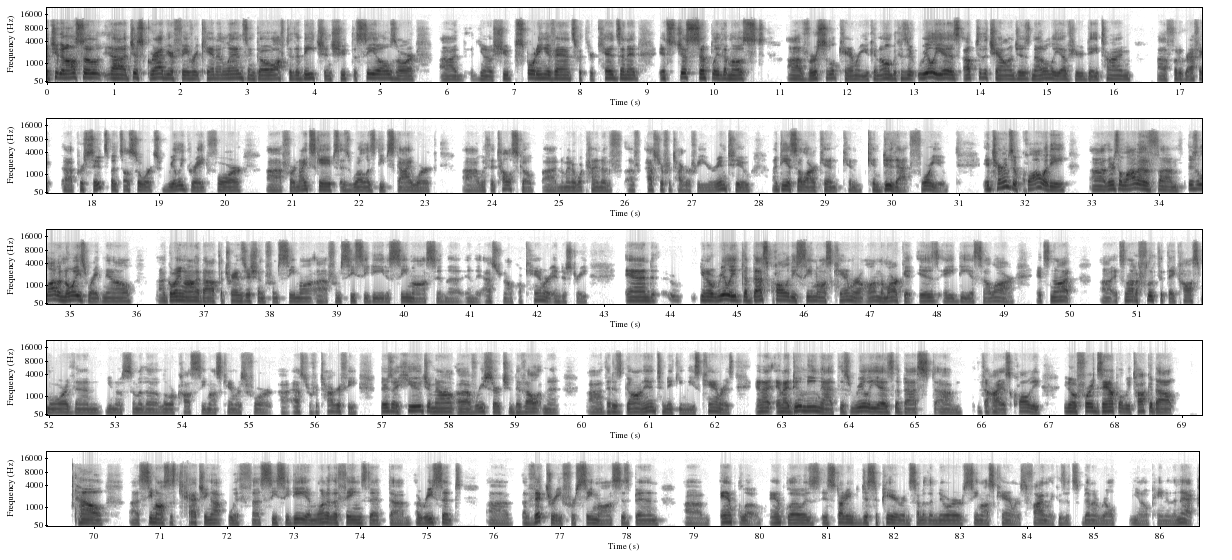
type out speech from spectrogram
but you can also uh, just grab your favorite Canon lens and go off to the beach and shoot the seals or uh, you know shoot sporting events with your kids in it. It's just simply the most uh, versatile camera you can own because it really is up to the challenges not only of your daytime uh, photographic uh, pursuits, but it also works really great for uh, for nightscapes as well as deep sky work. Uh, with a telescope. Uh, no matter what kind of, of astrophotography you're into, a DSLR can can can do that for you. In terms of quality, uh, there's a lot of um, there's a lot of noise right now uh, going on about the transition from CMOS uh, from CCD to CMOS in the in the astronomical camera industry, and you know really the best quality CMOS camera on the market is a DSLR. It's not uh, it's not a fluke that they cost more than you know some of the lower cost CMOS cameras for uh, astrophotography. There's a huge amount of research and development uh, that has gone into making these cameras, and I and I do mean that this really is the best, um, the highest quality. You know, for example, we talk about how uh, CMOS is catching up with uh, CCD, and one of the things that um, a recent uh, a victory for CMOS has been um, amp glow. Amp glow is is starting to disappear in some of the newer CMOS cameras finally because it's been a real you know pain in the neck.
